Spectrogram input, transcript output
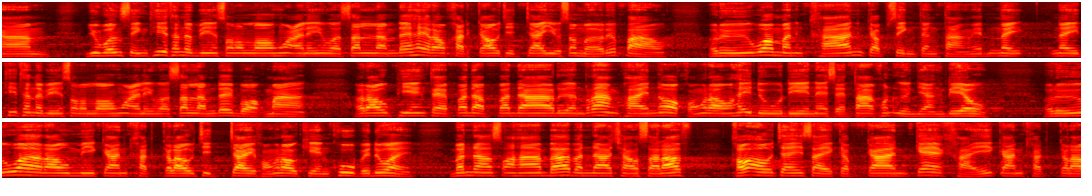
งาม อยู่บนสิ่งที่ท่านนบีสุลต่านละฮ์อะลัยฮิวะสัลลัมได้ให้เราขัดเกลาจิตใจอยู่เสมอหรือเปล่า หรือว่ามันค้านกับสิ่งต่างๆ ในในในที่ท่านนบีสุลต่านละฮ์อะลัยฮิวะสัลลัมได้บอกมา เราเพียงแต่ประดับประดาเรือนร่างภายนอกของเราให้ดูดีในสายตาคนอื่นอย่างเดียว หรือว่าเรามีการขัดเกลาจิตใจของเราเคียงคู่ไปด้วย บรรดาสหาบะบรรดาชาวซาลฟ เขาเอาใจใส่กับการแก้ไขการขัดเกลา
